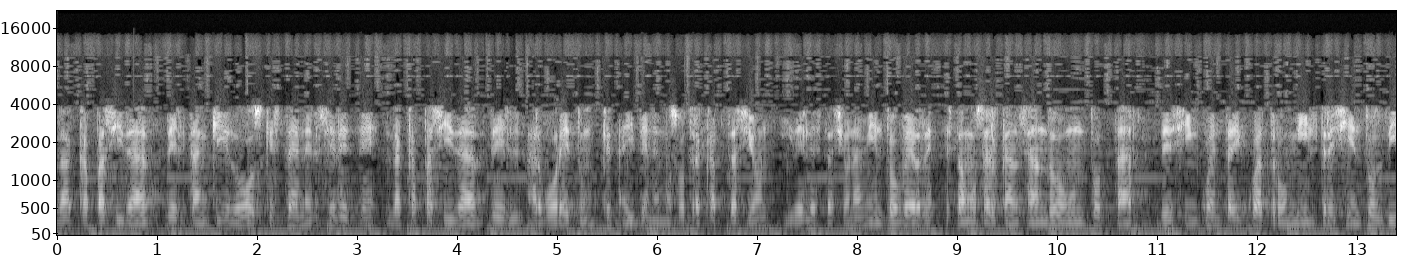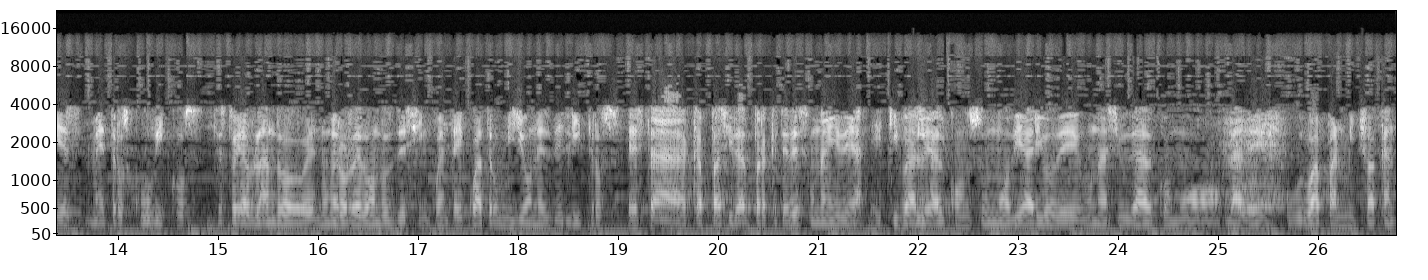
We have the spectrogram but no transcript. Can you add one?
la capacidad del tanque 2 que está en el CDT, la capacidad del arboretum, que ahí tenemos otra captación, y del estacionamiento verde, estamos alcanzando un total de 54.310 metros cúbicos. Te estoy hablando en números redondos de 54 millones de litros. Esta capacidad, para que te des una idea, equivale al consumo diario de una ciudad como la de Uruapan, Michoacán.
